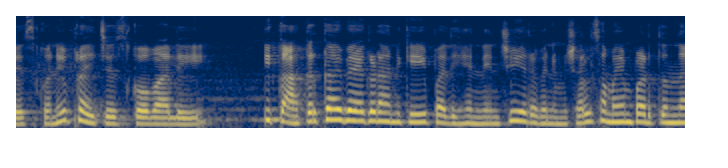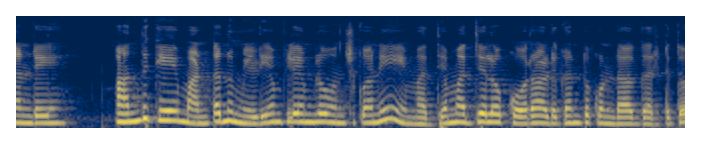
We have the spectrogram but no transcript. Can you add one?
వేసుకొని ఫ్రై చేసుకోవాలి. ఈ కాకరకాయ వేగడానికి పదిహేను నుంచి ఇరవై నిమిషాలు సమయం పడుతుందండి. అందుకే మంటను మీడియం ఫ్లేమ్లో ఉంచుకొని మధ్య మధ్యలో కూర అడుగంటకుండా గరిటెతో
